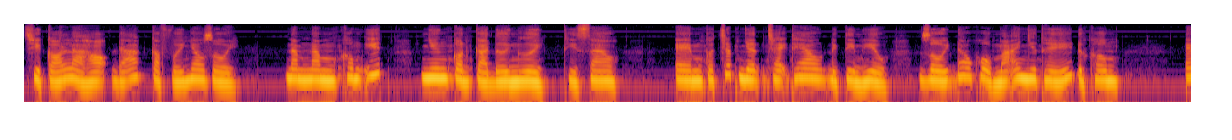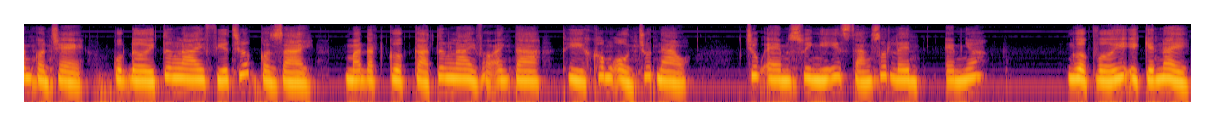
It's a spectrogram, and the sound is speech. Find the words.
chỉ có là họ đã cặp với nhau rồi. Năm năm không ít, nhưng còn cả đời người thì sao? Em có chấp nhận chạy theo để tìm hiểu rồi đau khổ mãi như thế được không? Em còn trẻ, cuộc đời tương lai phía trước còn dài, mà đặt cược cả tương lai vào anh ta thì không ổn chút nào. Chúc em suy nghĩ sáng suốt lên, em nhé. Ngược với ý kiến này,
